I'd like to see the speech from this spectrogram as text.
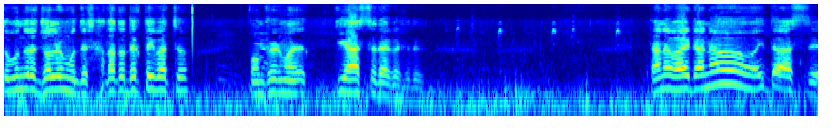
তো বন্ধুরা জলের মধ্যে সাদা তো দেখতেই পাচ্ছ। পমফ্রেট মাঝে কি আসছে দেখো শুধু। টানো ভাই টানো এই তো আসছে।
